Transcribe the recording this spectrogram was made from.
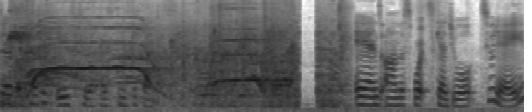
serve a perfect ace to the Huskies defense. And on the sports schedule today,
